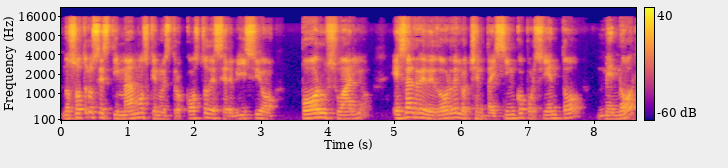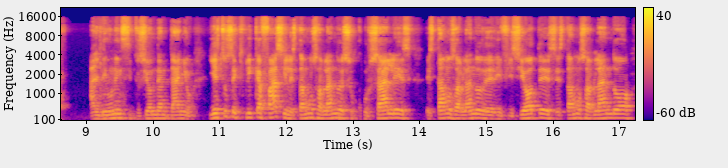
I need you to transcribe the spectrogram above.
Nosotros estimamos que nuestro costo de servicio por usuario es alrededor del 85% menor al de una institución de antaño. Y esto se explica fácil. Estamos hablando de sucursales, estamos hablando de edificiotes, estamos hablando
